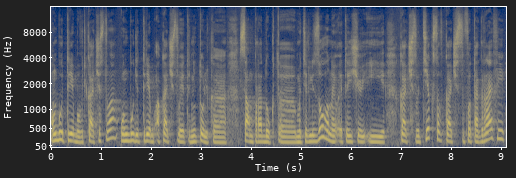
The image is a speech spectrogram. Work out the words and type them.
Он будет требовать качества, он будет требовать, а качество это не только сам продукт э, материализованный, это еще и качество текстов, качество фотографий.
